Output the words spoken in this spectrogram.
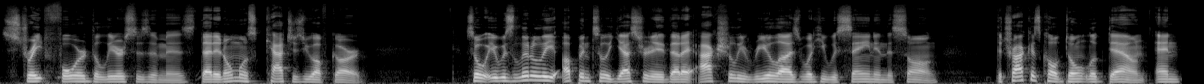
straightforward the lyricism is that it almost catches you off guard. So it was literally up until yesterday that I actually realized what he was saying in this song. The track is called Don't Look Down, and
